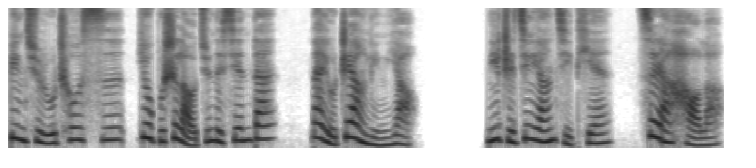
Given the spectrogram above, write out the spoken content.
病去如抽丝，又不是老君的仙丹，那有这样灵药？你只静养几天，自然好了。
